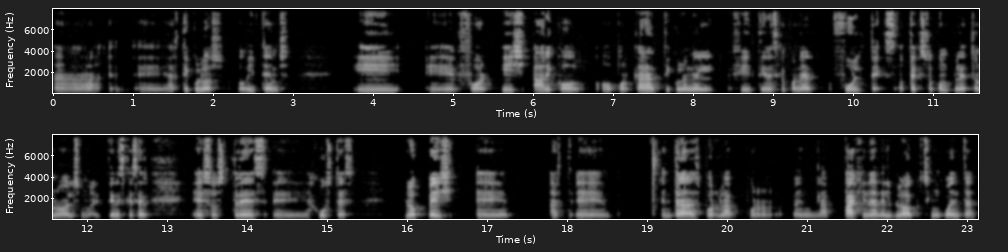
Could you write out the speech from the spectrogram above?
ah, artículos o ítems y for each article o por cada artículo en el feed tienes que poner full text o texto completo, no el sumario. Tienes que hacer esos tres ajustes. Blog page entradas por la, por, en la página del blog 50,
